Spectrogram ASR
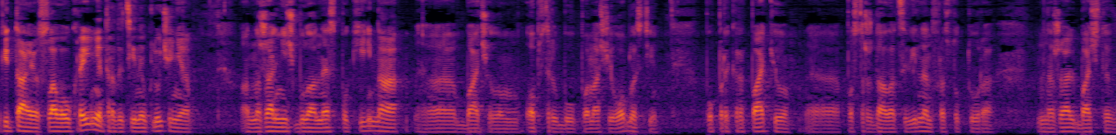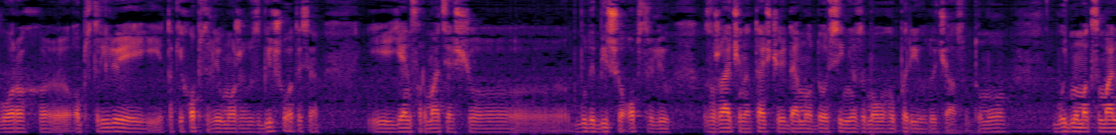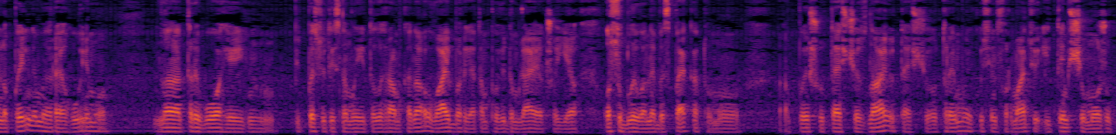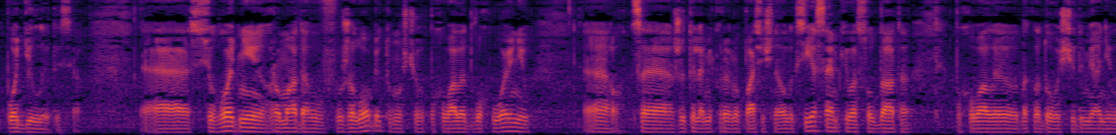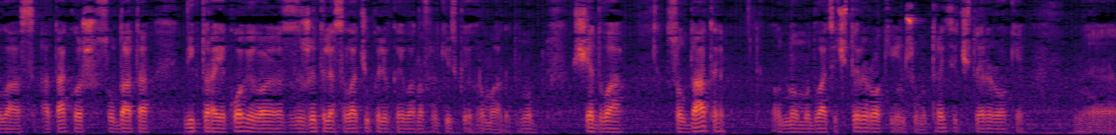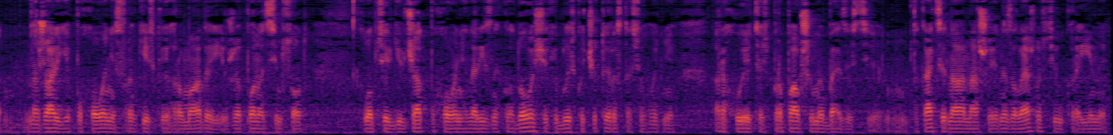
Вітаю, слава Україні! Традиційне включення. На жаль, ніч була неспокійна. Е, Бачили, обстріл був по нашій області, по Прикарпаттю е, постраждала цивільна інфраструктура. На жаль, бачите, ворог е, обстрілює і таких обстрілів може збільшуватися. І є інформація, що буде більше обстрілів, зважаючи на те, що йдемо до осінньо-зимового періоду часу. Тому будьмо максимально пильними, реагуємо на тривоги. Підписуйтесь на мій телеграм-канал, Viber, я там повідомляю, якщо є особлива небезпека, тому пишу те, що знаю, те, що отримую якусь інформацію і тим, що можу поділитися. Е, Сьогодні громада в жалобі, тому що поховали двох воїнів. Е, Це жителя мікрорайону Пасічна Олексія Семківа, солдата. Поховали на кладовищі Дем'янів Лас, а також солдата Віктора Яковіва з жителя села Чукалівка Івано-Франківської громади. Тому ще два солдати, одному 24 роки, іншому 34 роки. Е, На жаль, є поховані з франківської громади і вже понад 700 хлопців і дівчат поховані на різних кладовищах і близько 400 сьогодні рахується пропавшими безвісті. Така ціна нашої незалежності України.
